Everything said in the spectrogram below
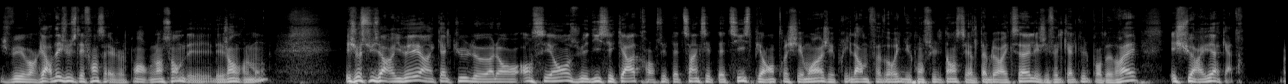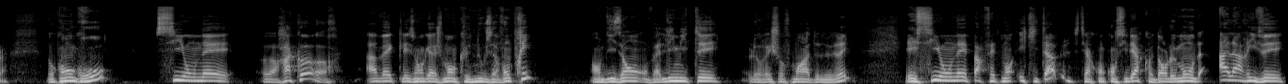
Je vais regarder juste les Français. Je prends l'ensemble des, gens dans le monde. Et je suis arrivé à un calcul. Alors, en séance, je lui ai dit c'est 4, alors c'est peut-être 5, c'est peut-être 6. Puis, rentré chez moi, j'ai pris l'arme favorite du consultant, c'est le tableur Excel, et j'ai fait le calcul pour de vrai. Et je suis arrivé à 4. Voilà. Donc, en gros, si on est euh, raccord avec les engagements que nous avons pris, en disant on va limiter le réchauffement à 2 degrés, et si on est parfaitement équitable, c'est-à-dire qu'on considère que dans le monde, à l'arrivée,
